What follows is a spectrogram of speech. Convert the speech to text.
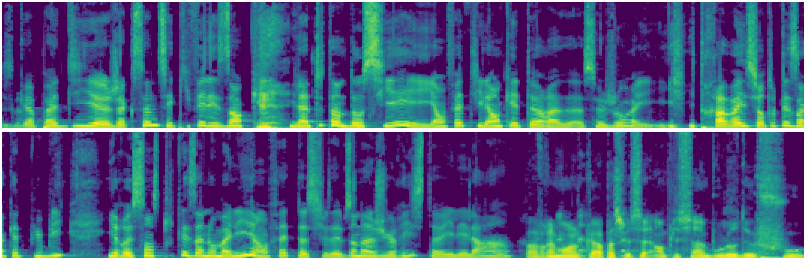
Ce qu'a pas dit euh, Jackson, c'est qu'il fait les enquêtes. Il a tout un dossier et en fait, il est enquêteur à, ce jour et il, travaille sur toutes les enquêtes publiques. Il recense toutes les anomalies. En fait, si vous avez besoin d'un juriste, il est là. Hein. Pas vraiment le cas parce que en plus c'est un boulot de fou,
